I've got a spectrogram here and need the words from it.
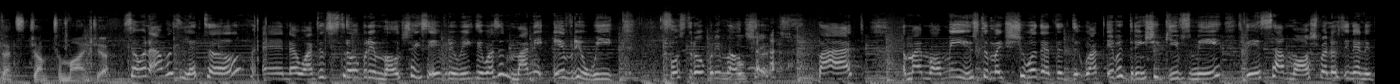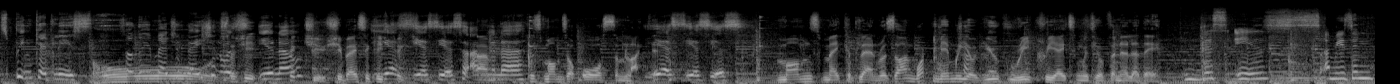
that's jumped to mind here. So when I was little and I wanted strawberry milkshakes every week, there wasn't money every week for strawberry milkshakes. But my mommy used to make sure that the, whatever drink she gives me, there's some marshmallows in and it's pink at least. Oh, so the imagination was, so she you know. tricked you. She basically yes, tricked yes, yes. So I'm um, gonna. Because moms are awesome like that. Yes, yes, yes. Moms make a plan. Razan, what memory Chocolate. are you recreating with your vanilla there? This is I'm using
